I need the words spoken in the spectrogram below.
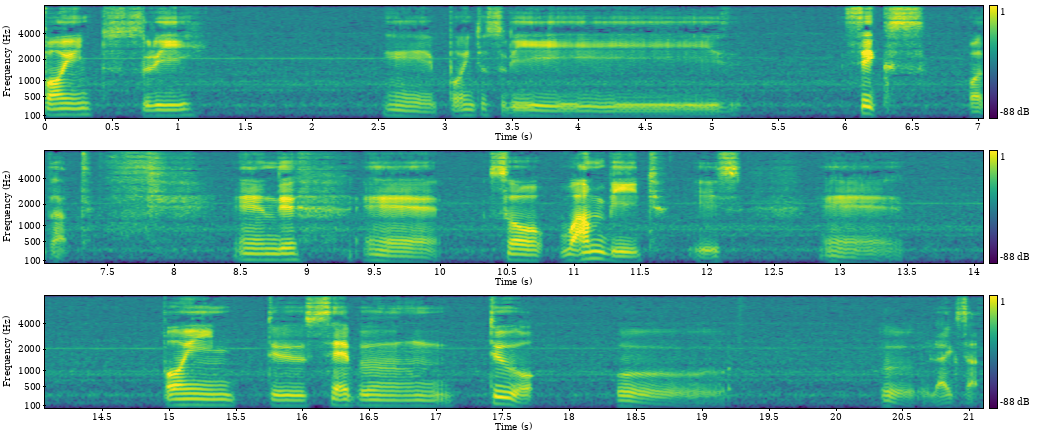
point three uh, point three six for that and uh, so one beat is uh, point seven two like that.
